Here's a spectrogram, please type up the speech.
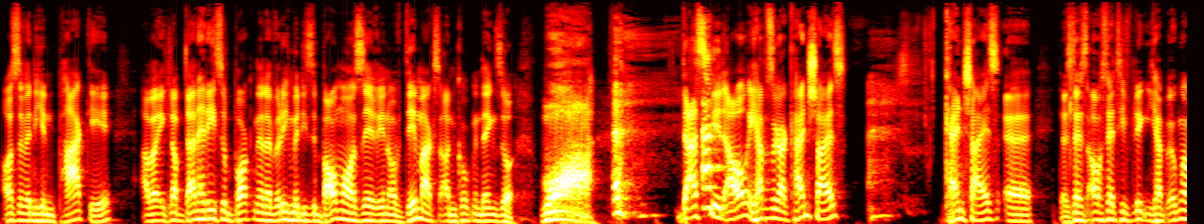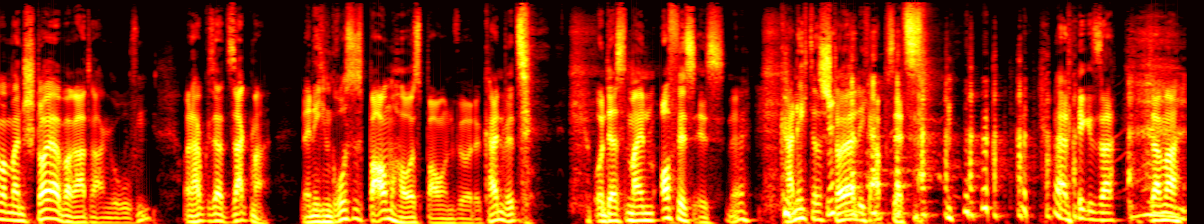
außer wenn ich in den Park gehe. Aber ich glaube, dann hätte ich so Bock, ne, dann würde ich mir diese Baumhaus-Serien auf D-Max angucken und denken so, boah, das geht auch. Ich habe sogar keinen Scheiß. Kein Scheiß. Äh, das lässt auch sehr tief blicken. Ich habe irgendwann mal meinen Steuerberater angerufen und habe gesagt, sag mal, wenn ich ein großes Baumhaus bauen würde, kein Witz, und das mein Office ist, ne, kann ich das steuerlich absetzen? dann hat er gesagt, sag mal,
